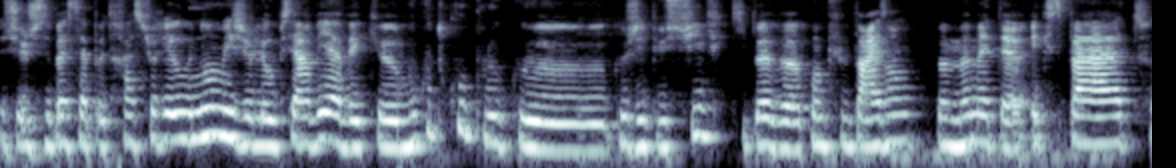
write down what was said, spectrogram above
Je ne sais pas si ça peut te rassurer ou non, mais je l'ai observé avec beaucoup de couples que, j'ai pu suivre qui peuvent, pu, par exemple, même être expat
